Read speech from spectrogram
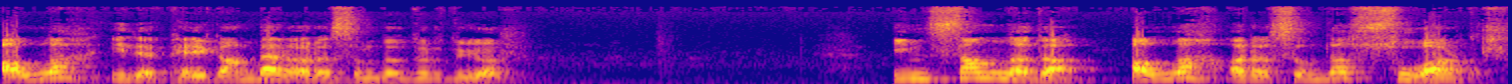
Allah ile peygamber arasındadır diyor. İnsanla da Allah arasında su vardır.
